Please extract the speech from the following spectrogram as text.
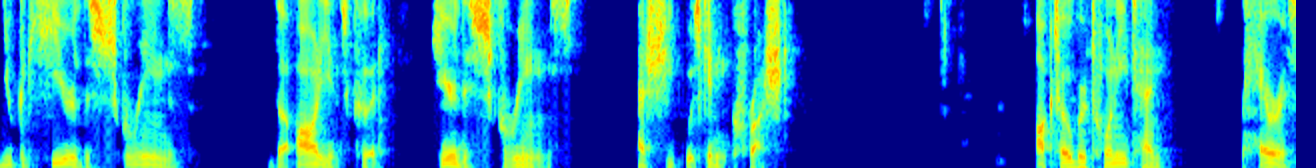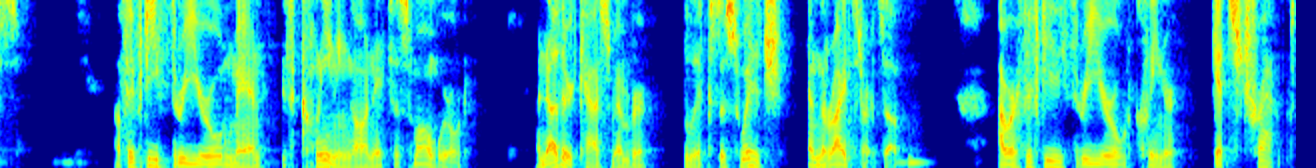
you could hear the screams, the audience could hear the screams as she was getting crushed. October 2010, Paris. A 53 year old man is cleaning on It's a Small World. Another cast member flicks a switch and the ride starts up. Our 53 year old cleaner gets trapped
